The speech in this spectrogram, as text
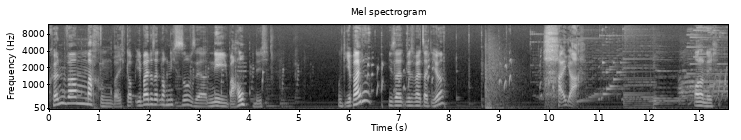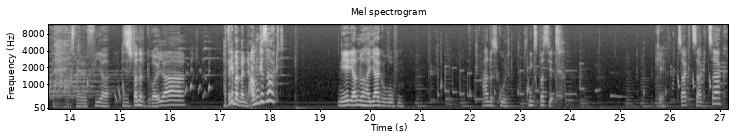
Können wir machen, weil ich glaube, ihr beide seid noch nicht so sehr... Nee, überhaupt nicht. Und ihr beide? Wie, seid, wie weit seid ihr? Ha, ja. Auch noch nicht. Ah, das ist Level 4. Dieses Standardgeräusch, ja. Hat da jemand meinen Namen gesagt? Nee, die haben nur Haya gerufen. Alles gut. Ist nichts passiert. Zack, zack, zack.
